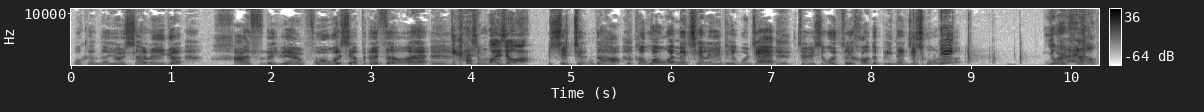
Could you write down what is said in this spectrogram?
我刚刚又生了一个哈死的怨妇，我舍不得走。哎，你开什么玩笑啊？是真的。何况外面欠了一屁股债，这里是我最好的避难之处了。你，有人来了。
